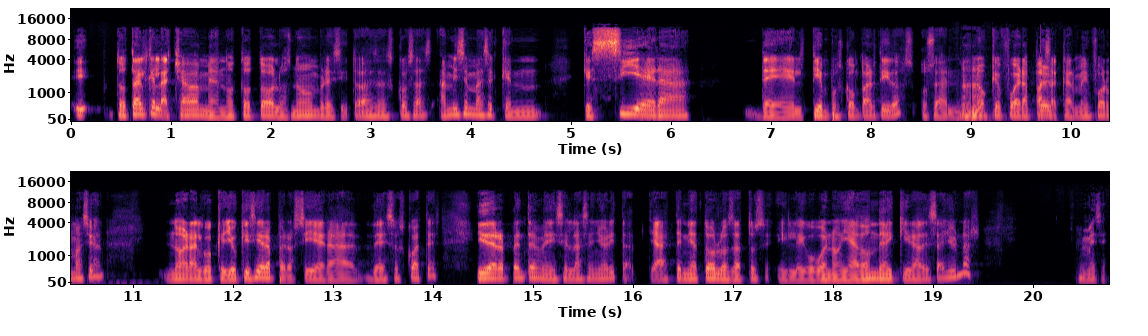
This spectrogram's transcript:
Y total que la chava me anotó todos los nombres y todas esas cosas. A mí se me hace que, que sí era de tiempos compartidos, o sea, no que fuera para sacarme información. No era algo que yo quisiera, pero sí era de esos cuates. Y de repente me dice la señorita, ya tenía todos los datos y le digo, bueno, ¿y a dónde hay que ir a desayunar? Y me dice,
